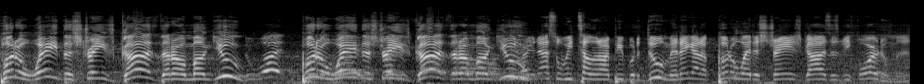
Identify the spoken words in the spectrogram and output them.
Put away the strange gods that are among you. Do What? Put away the strange gods that are among you. Right, that's what we telling our people to do, man. They gotta put away the strange gods that's before them, man.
